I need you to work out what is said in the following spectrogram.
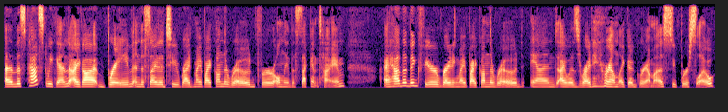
Uh, this past weekend, I got brave and decided to ride my bike on the road for only the second time. I have a big fear of riding my bike on the road, and I was riding around like a grandma, super slow.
